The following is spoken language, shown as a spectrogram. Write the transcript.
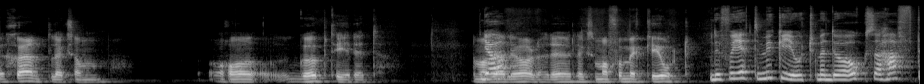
är skönt liksom att ha, gå upp tidigt. När man Ja. väl gör det. det är liksom, man får mycket gjort. Du får jättemycket gjort, men du har också haft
